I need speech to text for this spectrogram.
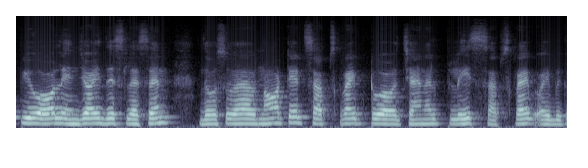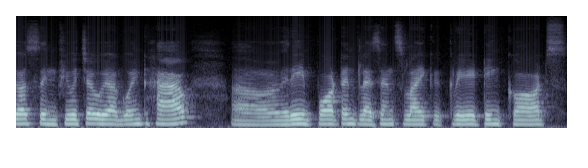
Hope you all enjoy this lesson. Those who have not yet subscribed to our channel please subscribe because in future we are going to have uh, very important lessons like creating chords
